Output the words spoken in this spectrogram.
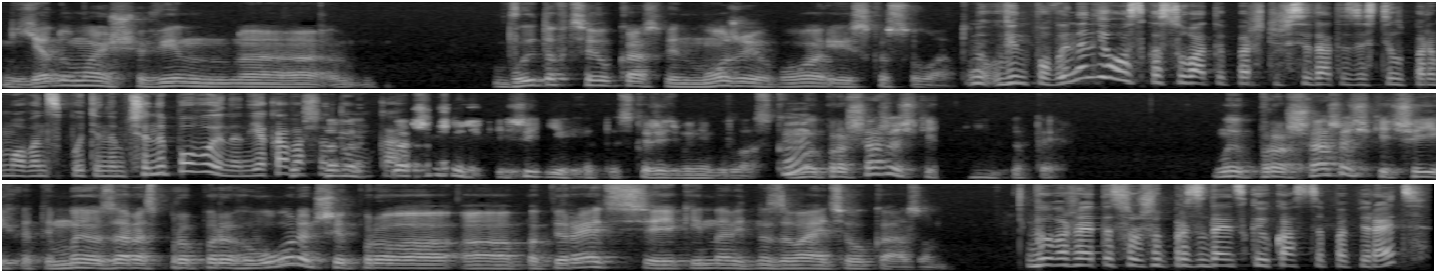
Я думаю, що він е, видав цей указ, він може його і скасувати. Ну він повинен його скасувати, перш ніж сідати за стіл перемовин з Путіним? Чи не повинен? Яка ваша Зараз думка? Про шашечки чи їхати? Скажіть мені, будь ласка, М? ми про шашечки чи їхати? Ми про шашечки чи їхати? Ми зараз про переговори чи про е, папірець, який навіть називається указом? Ви вважаєте, що президентський указ це папірець?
